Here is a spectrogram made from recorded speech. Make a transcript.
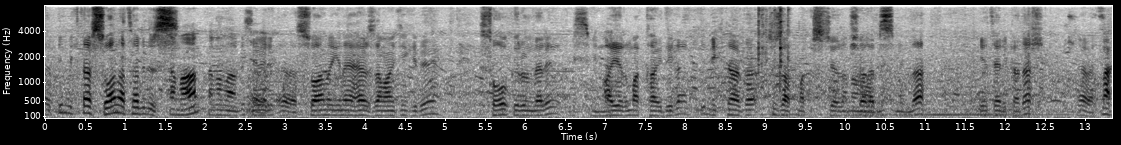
Evet, bir miktar soğan atabiliriz. Tamam, tamam abi severim. Evet, evet, soğanı yine her zamanki gibi soğuk ürünleri Bismillah. ayırmak kaydıyla bir miktar da tuz atmak istiyorum. Tamam Şöyle abi. bismillah. Yeteri kadar. Evet. Bak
